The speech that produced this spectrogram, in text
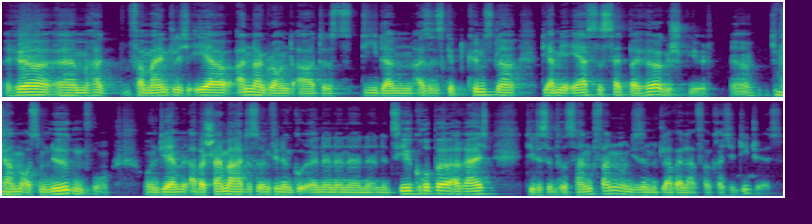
Hör ähm, hat vermeintlich eher Underground-Artists, die dann, also es gibt Künstler, die haben ihr erstes Set bei Hör gespielt. Ja, die mhm. kamen aus dem Nirgendwo. Und die haben, aber scheinbar hat es irgendwie eine, eine, eine, eine Zielgruppe erreicht, die das interessant fanden und die sind mittlerweile erfolgreiche DJs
